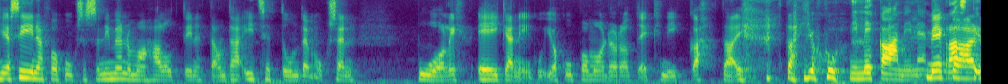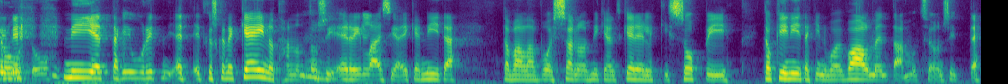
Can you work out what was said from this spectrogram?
ja siinä fokuksessa nimenomaan haluttiin, että on tämä itsetuntemuksen puoli, eikä niin kuin joku pomodoro-tekniikka tai, tai joku niin mekaaninen, mekaaninen Niin, että juuri, et, et, koska ne keinothan on tosi mm. erilaisia, eikä niitä tavallaan voi sanoa, mikä nyt kenellekin sopii. Toki niitäkin voi valmentaa, mutta se on sitten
